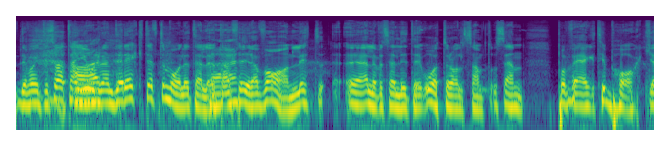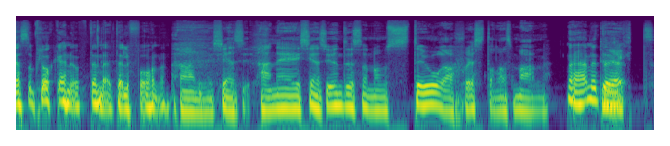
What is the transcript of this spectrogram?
det var inte så att han gjorde den direkt efter målet heller, utan han firade vanligt, eh, eller säger, lite återhållsamt och sen på väg tillbaka så plockade han upp den där telefonen. Han känns, han är, känns ju inte som de stora gesternas man Nej, han är inte direkt.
